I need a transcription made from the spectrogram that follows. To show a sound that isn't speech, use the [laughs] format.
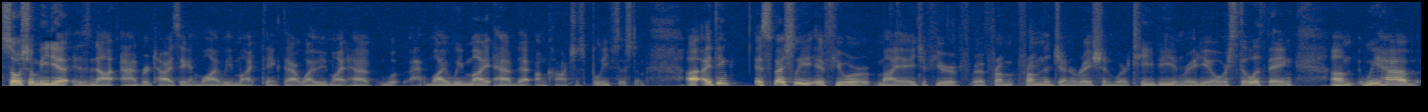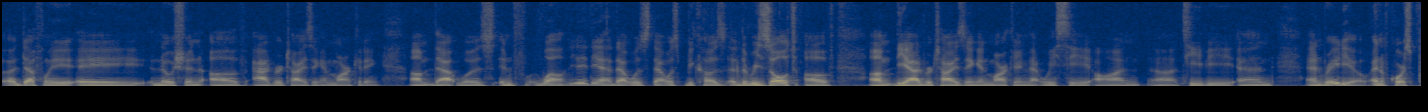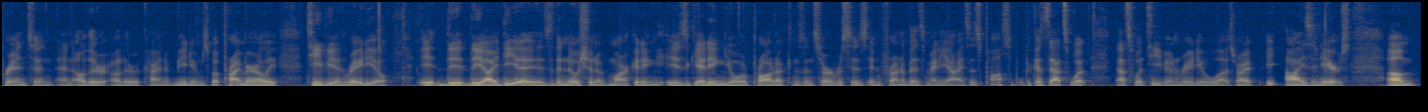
social media is not advertising and why we might think that why we might have why we might have that unconscious belief system. Uh, i think especially if you're my age if you're from from the generation where tv and radio are still a thing um, we have uh, definitely a notion of advertising and marketing um, that was in well yeah that was that was because the result of um, the advertising and marketing that we see on uh, TV and and radio, and of course print and, and other other kind of mediums, but primarily TV and radio. It, the the idea is the notion of marketing is getting your products and services in front of as many eyes as possible because that's what that's what TV and radio was, right? Eyes and ears. Um,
